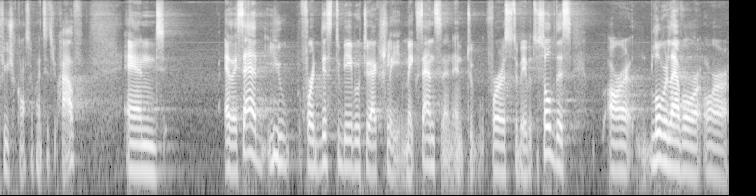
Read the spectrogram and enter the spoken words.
future consequences you have. And as I said, you, for this to be able to actually make sense and, and to, for us to be able to solve this, our lower level or, or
